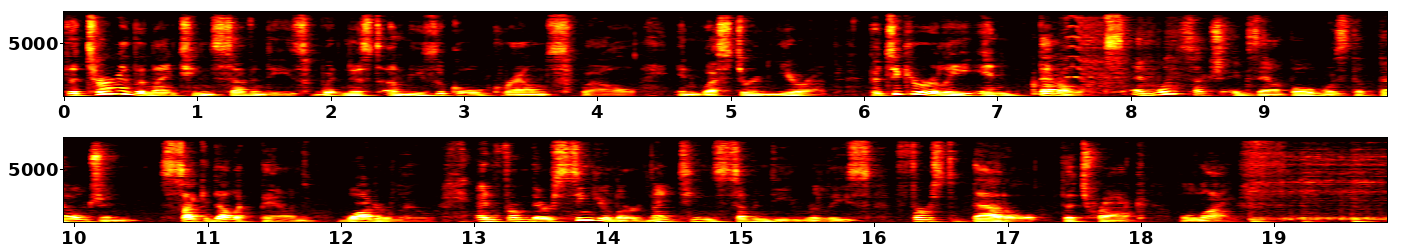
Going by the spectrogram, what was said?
The turn of the 1970s witnessed a musical groundswell in Western Europe, particularly in Benelux, and one such example was the Belgian psychedelic band Waterloo, and from their singular 1970 release First Battle, the track Life.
